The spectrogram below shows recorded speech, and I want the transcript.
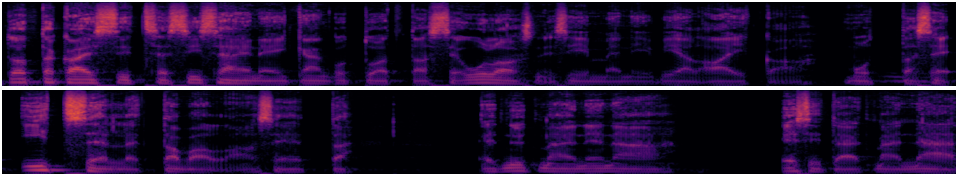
Totta kai sit se sisäinen ikään kuin tuottaa se ulos, niin siinä meni vielä aikaa. Mutta se itselle tavallaan se, että, että nyt mä en enää esitä, että mä en näe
